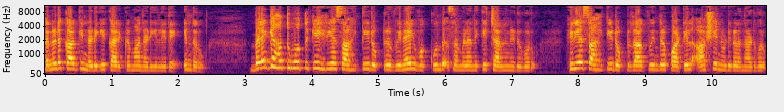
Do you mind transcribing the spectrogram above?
ಕನ್ನಡಕ್ಕಾಗಿ ನಡಿಗೆ ಕಾರ್ಯಕ್ರಮ ನಡೆಯಲಿದೆ ಎಂದರು. ಬೆಳಗ್ಗೆ ಹತ್ತು ಮೂವತ್ತಕ್ಕೆ ಹಿರಿಯ ಸಾಹಿತಿ ಡಾಕ್ಟರ್ ವಿನಯ್ ವಕ್ಕುಂದ್ ಸಮ್ಮೇಳನಕ್ಕೆ ಚಾಲನೆ ನೀಡುವರು. ಹಿರಿಯ ಸಾಹಿತಿ ಡಾಕ್ಟರ್ ರಾಘವೇಂದ್ರ ಪಾಟೀಲ್ ಆಶಯ ನುಡಿಗಳನ್ನಾಡುವರು.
